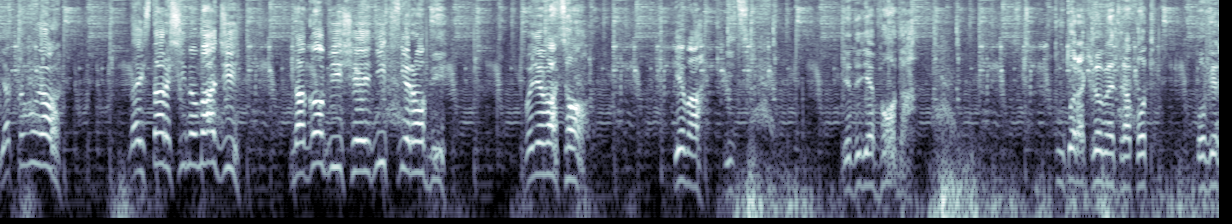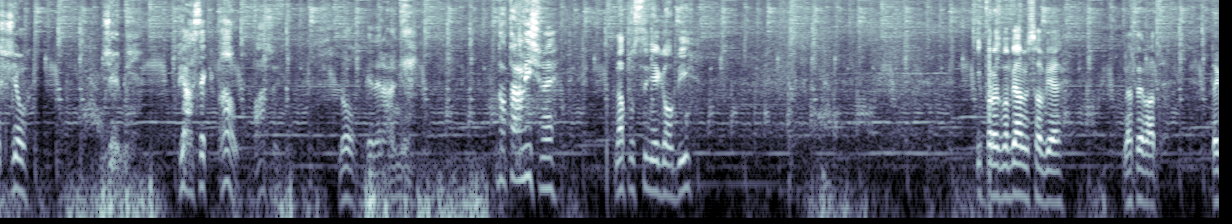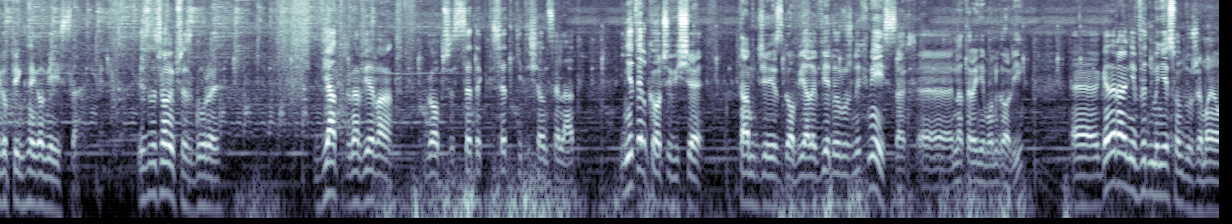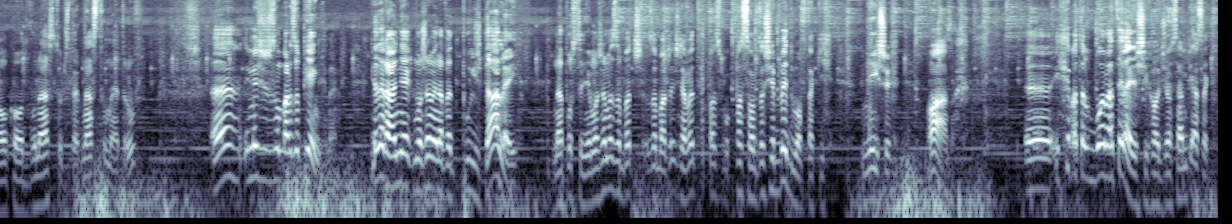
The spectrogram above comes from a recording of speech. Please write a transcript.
Jak to mówią, najstarsi nomadzi na Gobi się nic nie robi, bo nie ma co. Nie ma nic. Jedynie woda. Półtora kilometra pod powierzchnią ziemi. Piasek, au, uważaj. No, generalnie dotarliśmy na pustynię Gobi i porozmawiamy sobie na temat tego pięknego miejsca. Jest otoczony przez góry. Wiatr nawiewa go przez setek, setki tysiące lat. I nie tylko oczywiście tam, gdzie jest Gobi, ale w wielu różnych miejscach e, na terenie Mongolii. E, generalnie wydmy nie są duże, mają około 12-14 metrów. E, I myślę, że są bardzo piękne. Generalnie jak możemy nawet pójść dalej na pustynię, możemy zobacz, zobaczyć nawet pas, pasące się bydło w takich mniejszych oazach. E, I chyba to by było na tyle, jeśli chodzi o sam piasek.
